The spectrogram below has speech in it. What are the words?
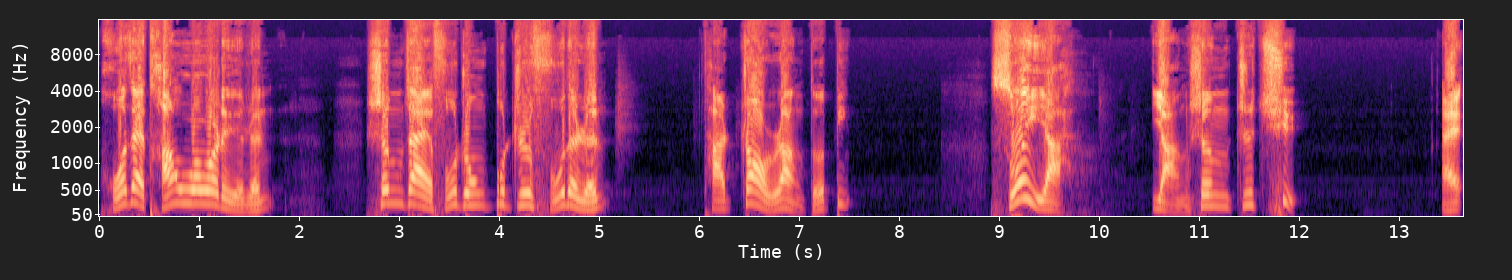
活在糖窝窝里的人，生在福中不知福的人。他照样得病，所以呀，养生之趣，哎，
